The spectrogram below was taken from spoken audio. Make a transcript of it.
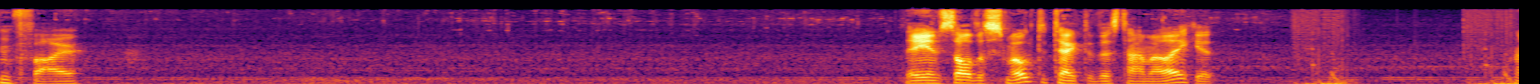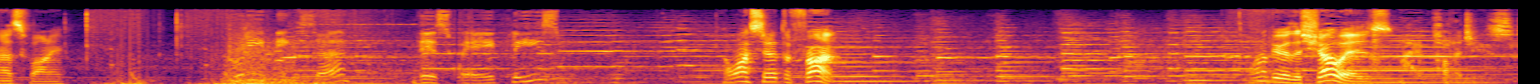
Fire. They installed a smoke detector this time. I like it. That's funny. Good evening, sir. This way, please. I want to sit at the front. I want to be where the show is. My apologies.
